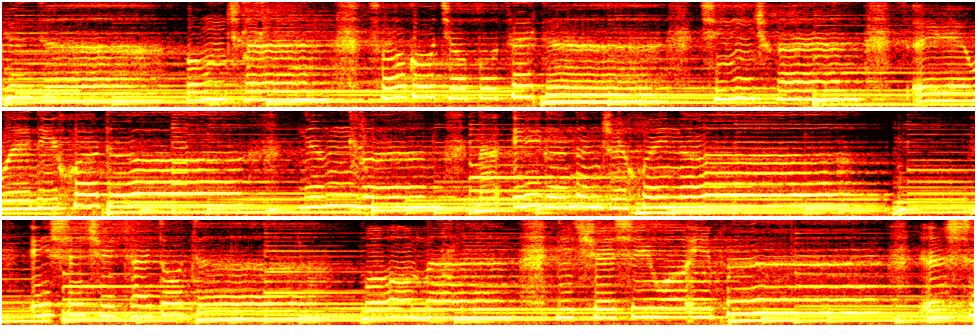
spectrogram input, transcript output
远的红尘，错过就不再的青春，岁月为你画的年轮，哪一个能追回呢？已失去太多的我们，你却惜我一半。人生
